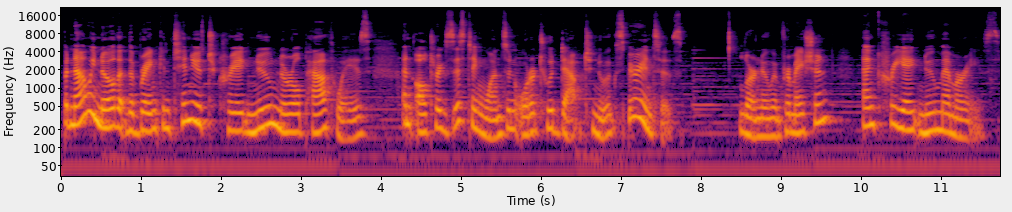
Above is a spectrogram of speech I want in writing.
but now we know that the brain continues to create new neural pathways and alter existing ones in order to adapt to new experiences, learn new information, and create new memories.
